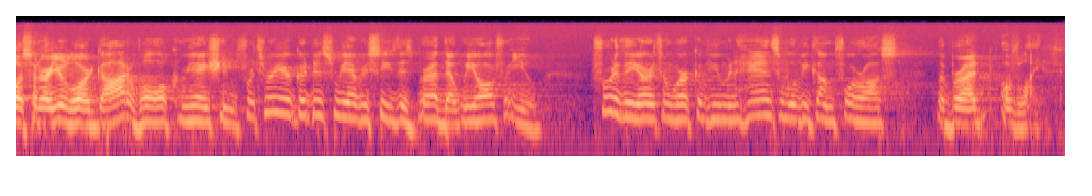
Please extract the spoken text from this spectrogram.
Blessed are you, Lord God of all creation, for through your goodness we have received this bread that we offer you, fruit of the earth and work of human hands, will become for us the bread of life.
